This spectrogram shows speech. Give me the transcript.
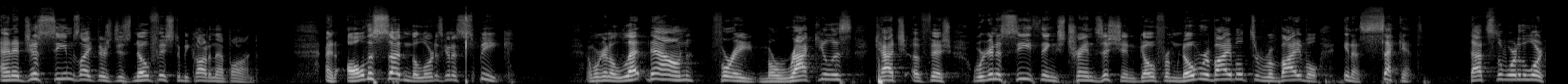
and it just seems like there's just no fish to be caught in that pond. And all of a sudden, the Lord is going to speak and we're going to let down for a miraculous catch of fish. We're going to see things transition, go from no revival to revival in a second. That's the word of the Lord.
